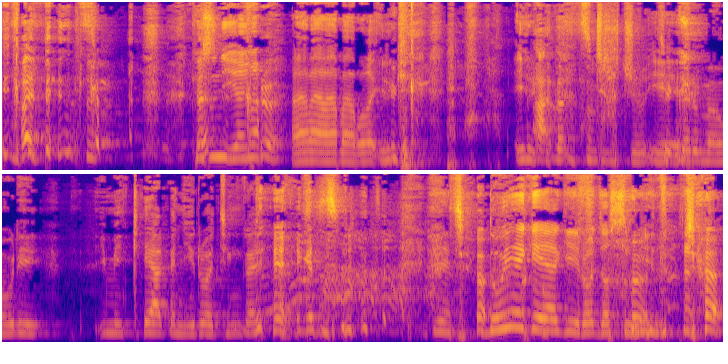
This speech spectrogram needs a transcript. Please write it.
이거 할 테니까. 교수님 이하면 아라라라 이렇게 이렇게 알았습니다. 자주 예. 그러면 우리 이미 계약은 이루어진 거예요. 네, 알겠습니다. 네, 노예 계약이 이루어졌습니다. 자,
